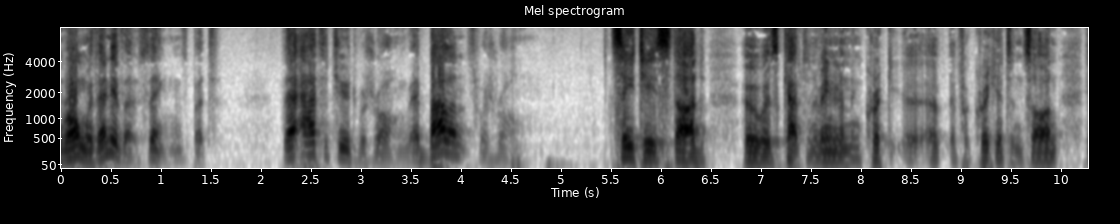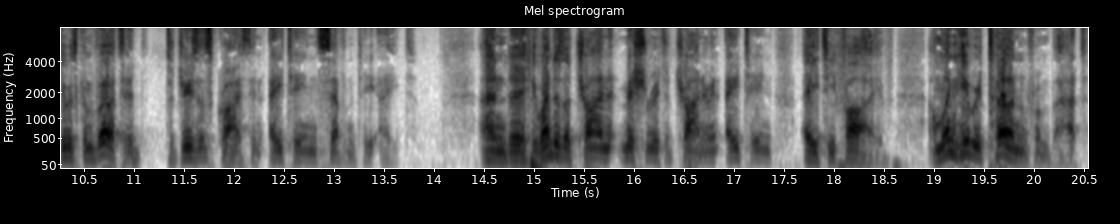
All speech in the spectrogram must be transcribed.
wrong with any of those things, but their attitude was wrong, their balance was wrong. C.T. Studd, who was captain of England cricket, uh, uh, for cricket and so on, he was converted to Jesus Christ in 1878. And uh, he went as a China, missionary to China in 1885. And when he returned from that,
